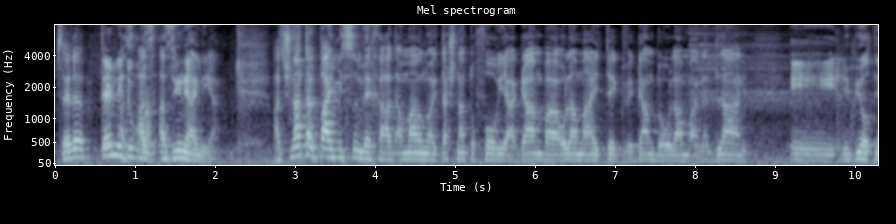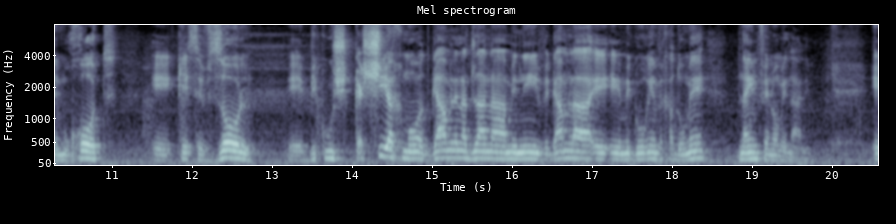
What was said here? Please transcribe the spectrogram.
בסדר? תן לי אז, דוגמה. אז, אז הנה העניין. אז שנת 2021, אמרנו, הייתה שנת אופוריה, גם בעולם ההייטק וגם בעולם הנדל"ן. אה, ריביות נמוכות, אה, כסף זול, אה, ביקוש קשיח מאוד, גם לנדל"ן המניב וגם למגורים וכדומה, תנאים פנומנליים. אה,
